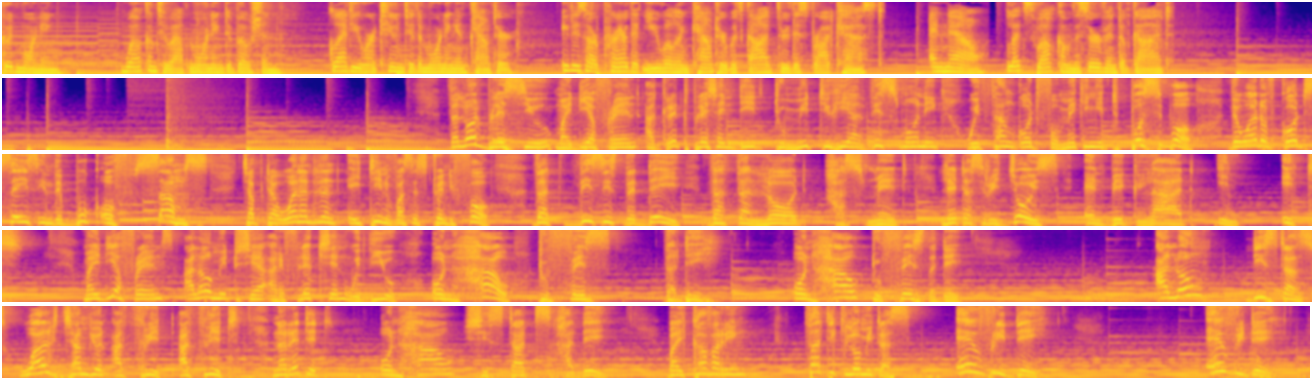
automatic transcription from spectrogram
Good morning. Welcome to Out Morning Devotion. Glad you are tuned to the morning encounter. It is our prayer that you will encounter with God through this broadcast. And now, let's welcome the servant of God. The Lord bless you, my dear friend. A great pleasure indeed to meet you here this morning. We thank God for making it possible. The Word of God says in the book of Psalms, chapter 118, verses 24, that this is the day that the Lord has made. Let us rejoice and be glad in it. My dear friends, allow me to share a reflection with you on how to face the day on how to face the day. A long distance world champion athlete, athlete narrated on how she starts her day by covering 30 kilometers every day. Every day,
